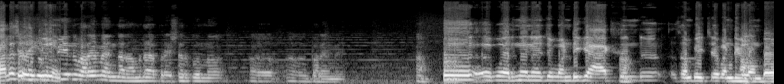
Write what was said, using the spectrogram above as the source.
പല എന്ന് പറയുമ്പോൾ എന്താ നമ്മുടെ പ്രഷർക്ക് ഒന്ന് പറയാൻ വരുന്നതെന്ന് വെച്ചാൽ വണ്ടിക്ക് ആക്സിഡന്റ് സംഭവിച്ച വണ്ടികളുണ്ടോ?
